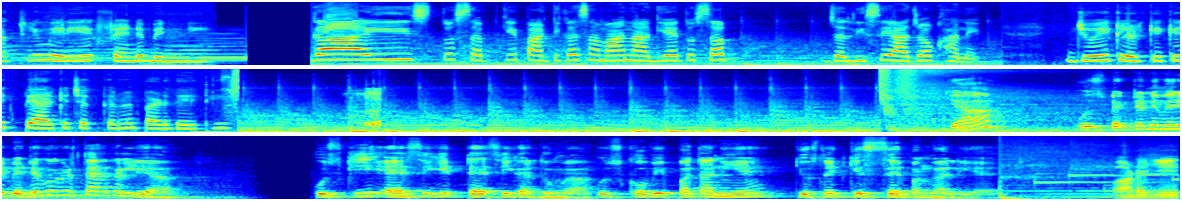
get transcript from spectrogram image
एक्चुअली मेरी एक फ्रेंड है बिन्नी। गाइस तो सबके पार्टी का सामान आ गया है तो सब जल्दी से आ जाओ खाने। जो एक लड़के के प्यार के चक्कर में पड़ गई थी। क्या? इंस्पेक्टर ने मेरे बेटे को गिरफ़्तार कर लिया? उसकी ऐसी की तैसी कर दूँगा। उसको भी पता नहीं है कि उसने किससे पंगा लिया है। पांडे जी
